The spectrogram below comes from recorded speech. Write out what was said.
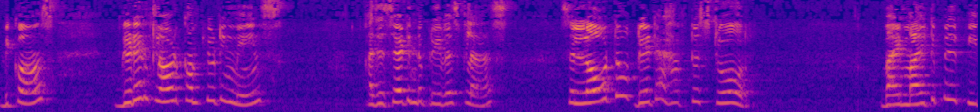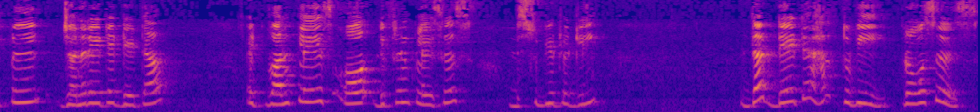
Because grid and cloud computing means, as I said in the previous class, so lot of data have to store by multiple people generated data at one place or different places distributedly. That data have to be processed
